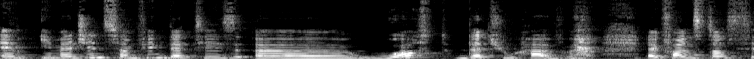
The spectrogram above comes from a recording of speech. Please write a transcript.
Im- imagine something that is uh, worst that you have. like for instance,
